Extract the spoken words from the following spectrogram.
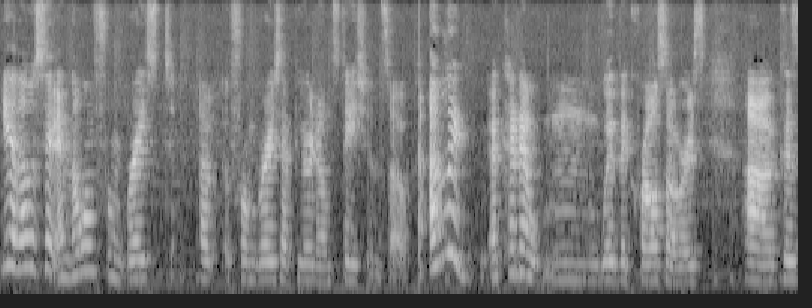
yeah, that was it. And no one from Grey's uh, from Grey's appeared on Station. So I'm like kind of mm, with the crossovers because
